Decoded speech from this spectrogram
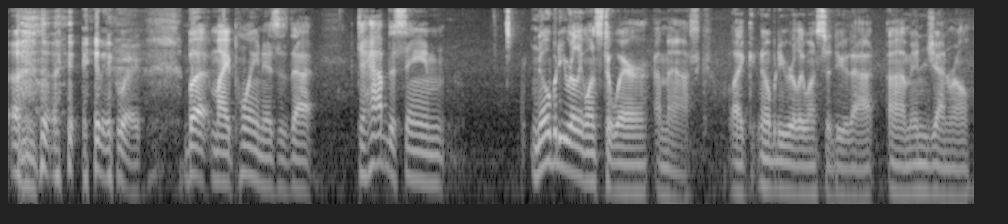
Right. Uh, anyway, but my point is, is that to have the same, nobody really wants to wear a mask. Like nobody really wants to do that um, in general,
